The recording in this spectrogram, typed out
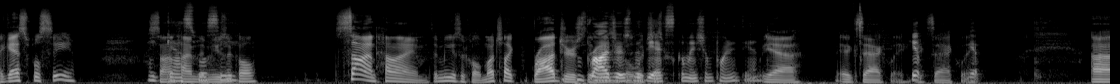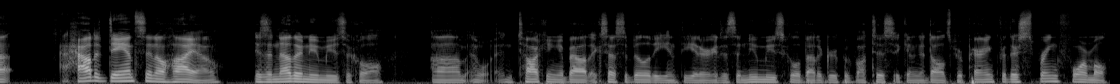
I guess we'll see. I Sondheim guess the we'll see. musical. Sondheim the musical, much like Rodgers the Rodgers musical, with the is- exclamation point at the end Yeah, exactly. Yep, Exactly. yep. Uh, How to Dance in Ohio is another new musical. Um, and, and talking about accessibility in theater, it is a new musical about a group of autistic young adults preparing for their spring formal.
